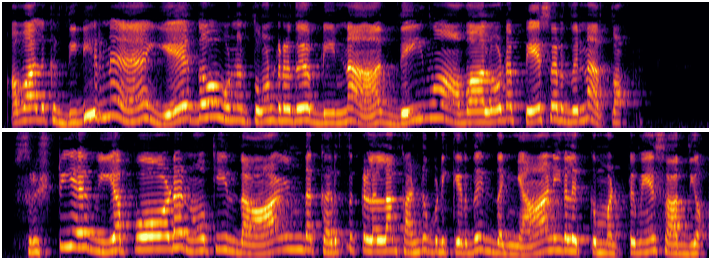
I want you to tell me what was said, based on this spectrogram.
அவளுக்கு திடீர்னு ஏதோ ஒன்று தோன்றது அப்படின்னா தெய்வம் அவளோட பேசுறதுன்னு அர்த்தம். சிருஷ்டியை வியப்போட நோக்கி இந்த ஆழ்ந்த கருத்துக்கள் எல்லாம் கண்டுபிடிக்கிறது இந்த ஞானிகளுக்கு மட்டுமே சாத்தியம்.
